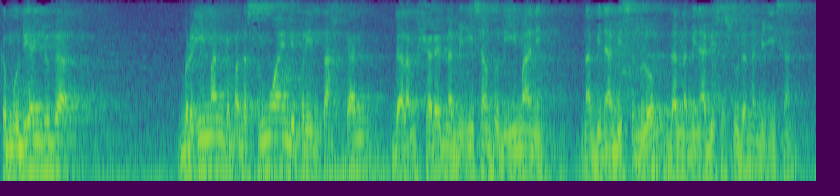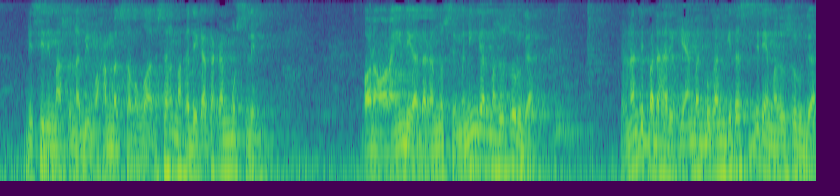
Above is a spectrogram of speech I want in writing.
Kemudian juga beriman kepada semua yang diperintahkan dalam syariat Nabi Isa untuk diimani. Nabi-nabi sebelum dan nabi-nabi sesudah Nabi Isa. Di sini masuk Nabi Muhammad SAW maka dikatakan Muslim. Orang-orang ini dikatakan Muslim meninggal masuk surga. Dan nanti pada hari kiamat bukan kita sendiri yang masuk surga.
